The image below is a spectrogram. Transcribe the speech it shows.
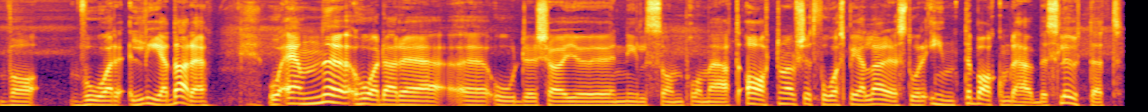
var vår ledare. Och ännu hårdare eh, ord kör ju Nilsson på med att 18 av 22 spelare står inte bakom det här beslutet.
